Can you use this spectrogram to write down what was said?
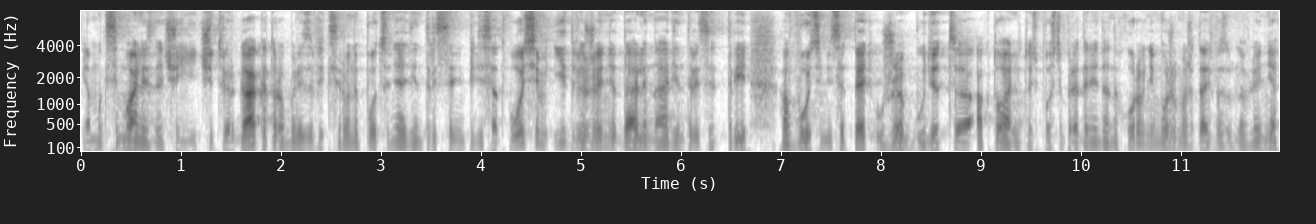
максимальных значений четверга, которые были зафиксированы по цене 1.30 1.3158 и движение далее на 1.3385 уже будет э, актуально. То есть после преодоления данных уровней можем ожидать возобновления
